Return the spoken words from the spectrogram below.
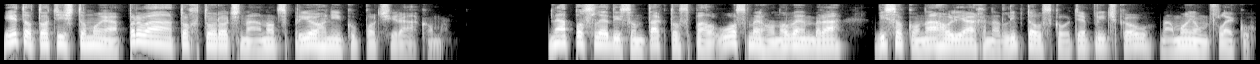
Je to totiž to moja prvá tohtoročná noc pri ohníku pod Čirákom. Naposledy som takto spal 8. novembra vysoko na holiach nad Liptovskou tepličkou na mojom fleku.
